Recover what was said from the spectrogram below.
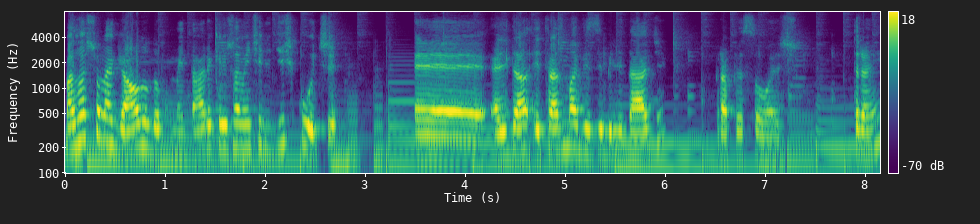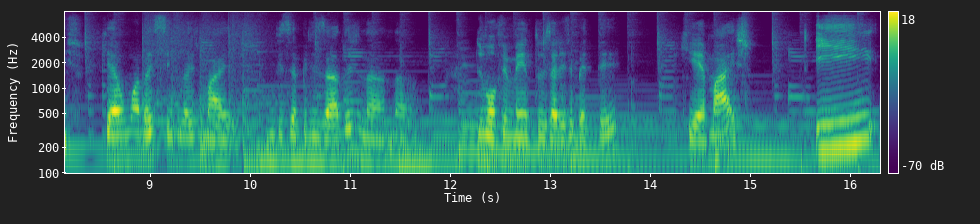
Mas eu acho legal no documentário que justamente ele discute, é, ele, dá, ele traz uma visibilidade para pessoas trans, que é uma das siglas mais invisibilizadas na, na, movimentos LGBT, que é mais. E,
